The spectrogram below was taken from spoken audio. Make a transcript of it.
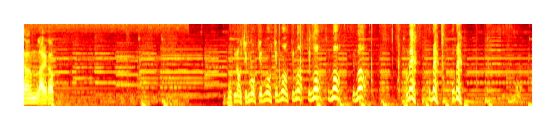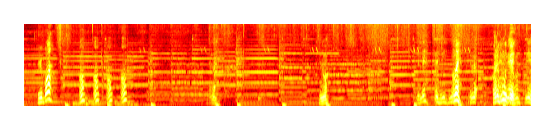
ทางนั้นหลายครับโมพี่น้องเจ็ดโมเจ็ดโมเจ็ดโมเจ็ดโมเจ็ดโมเจ็ดโมเจ็ดโมเอาไหมเอาไหมเอาไหมถือปะเอาเอาเอาเอาเห็นบ่เห็นเด้เอาไหมเห็นแล้วเขาได้พูดตินี่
